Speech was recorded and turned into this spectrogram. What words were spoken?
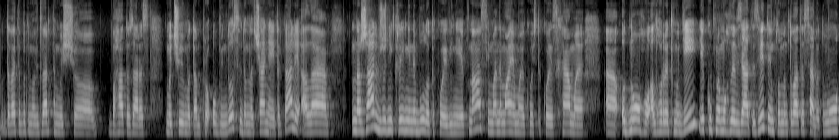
давайте будемо відвертими, що багато зараз ми чуємо там про обмін досвідом, навчання і так далі. Але на жаль, в жодній країні не було такої війни, як в нас, і ми не маємо якоїсь такої схеми е, одного алгоритму дій, яку б ми могли взяти звідти і імплементувати в себе. Тому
